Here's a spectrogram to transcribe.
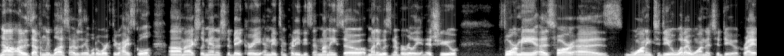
Now, I was definitely blessed. I was able to work through high school. Um, I actually managed a bakery and made some pretty decent money. So money was never really an issue for me as far as wanting to do what I wanted to do, right?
